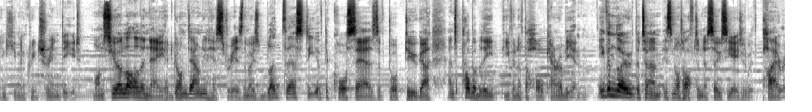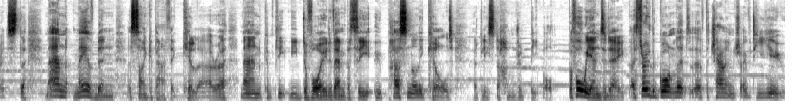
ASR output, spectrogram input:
inhuman creature indeed. Monsieur L'Olonnais had gone down in history as the most bloodthirsty of the corsairs of Tortuga and probably even of the whole Caribbean. Even though the term is not often associated with pirates, the man may have been a psychopathic killer, a man completely devoid of empathy who personally killed at least a hundred people. Before we end today, I throw the gauntlet of the challenge over to you.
